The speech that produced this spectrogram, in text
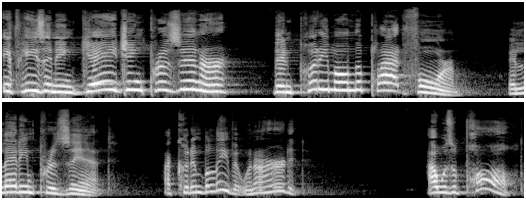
If he's an engaging presenter, then put him on the platform and let him present. I couldn't believe it when I heard it. I was appalled.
